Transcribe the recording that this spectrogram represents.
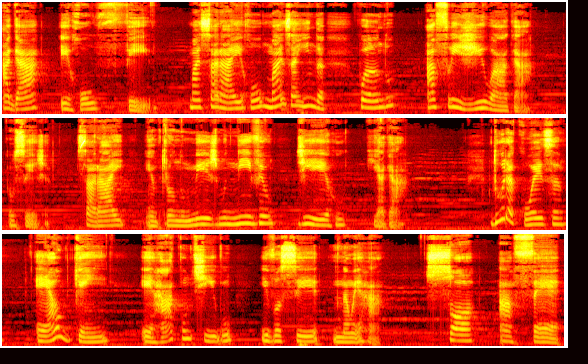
H errou feio, mas Sarai errou mais ainda quando afligiu a H. Ou seja, Sarai entrou no mesmo nível de erro que H. Dura coisa é alguém errar contigo e você não errar. Só a fé,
